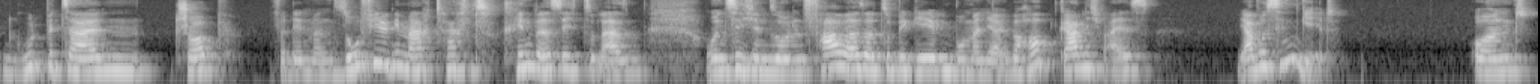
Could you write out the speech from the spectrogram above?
einen gut bezahlten Job, für den man so viel gemacht hat, hinter sich zu lassen und sich in so ein Fahrwasser zu begeben, wo man ja überhaupt gar nicht weiß, ja, wo es hingeht. Und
